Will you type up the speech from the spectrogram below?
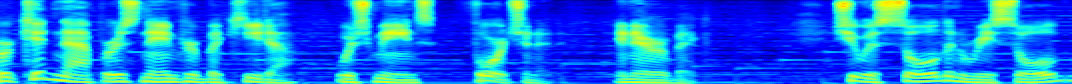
Her kidnappers named her Bakhita, which means fortunate in Arabic. She was sold and resold,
